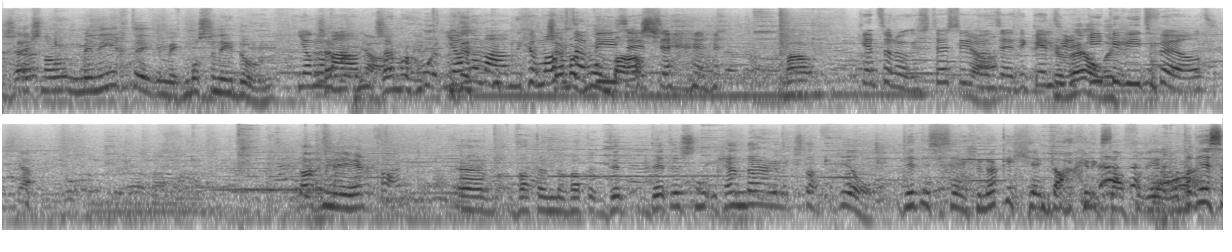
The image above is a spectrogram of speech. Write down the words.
Ze zei ze nou meneer tegen mij, ik moest ze niet doen. Jongeman. Maar, zeg maar gewoon, Jongeman, je maar op die gewoon baas. zitten. Maar Je kunt er nog eens tussen Ja. gaan zitten. Je kunt weer Geweldig. kijken wie het vult. dag meneer. Eh, wat een, wat een, dit, dit is een, geen dagelijks tafereel. Dit is eh, gelukkig geen dagelijks tafereel, want het is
